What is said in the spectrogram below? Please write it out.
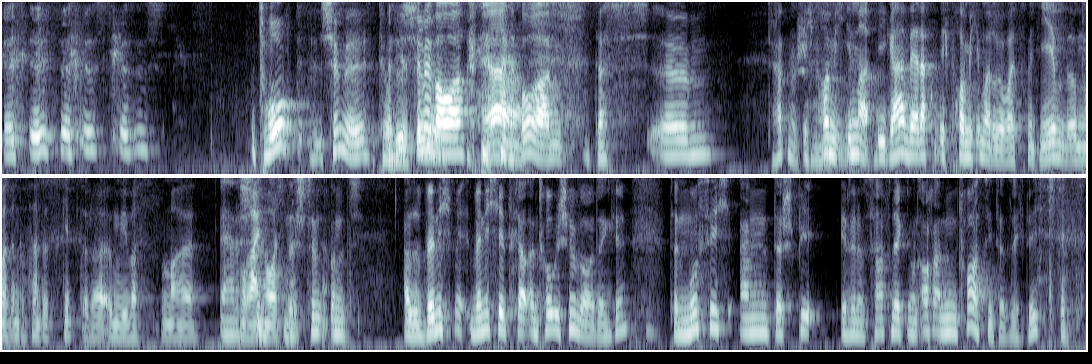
es ist, es ist, es ist Tob, Schimmel. es Tobias ist Schimmelbauer. Ja, hervorragend. Das ähm, hatten wir schon. Ich freue mich immer, egal wer da kommt, ich freue mich immer drüber, weil es mit jedem irgendwas Interessantes gibt oder irgendwie was mal Ja, das zum stimmt, Reinhorchen Das gibt. stimmt. Und also wenn ich, wenn ich jetzt gerade an Tobi Schimmelbauer denke, dann muss ich an das Spiel in Wilhelmshaven denken und auch an Forsti tatsächlich. Stimmt.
